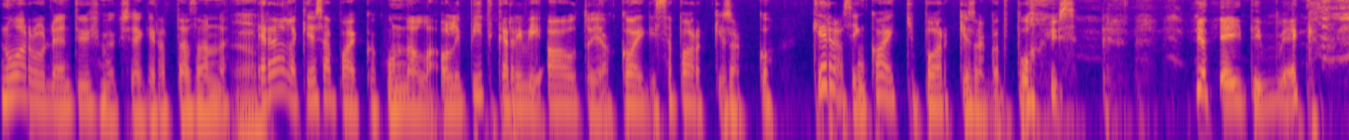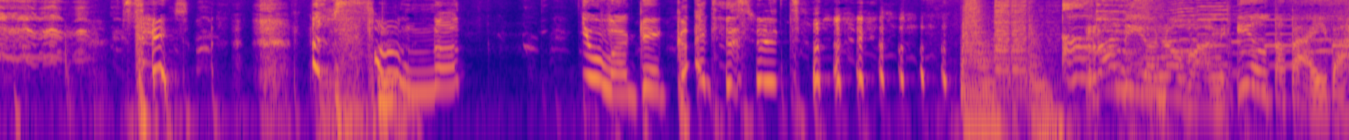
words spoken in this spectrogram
Nuoruuden tyhmyksiä kirjoittaa Sanna. Joo. Eräällä kesäpaikkakunnalla oli pitkä rivi autoja kaikissa parkkisakko. Keräsin kaikki parkkisakot pois ja heitin weg. Siis, Sanna, Juman kekka, et sä nyt... Radio Novan iltapäivä.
